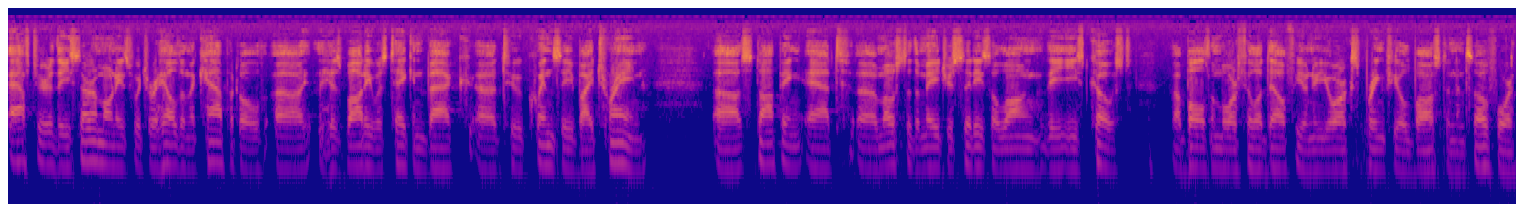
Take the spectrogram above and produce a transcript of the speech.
After the ceremonies which were held in the Capitol, uh, his body was taken back uh, to Quincy by train, uh, stopping at uh, most of the major cities along the East Coast. Uh, Baltimore, Philadelphia, New York, Springfield, Boston, and so forth.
